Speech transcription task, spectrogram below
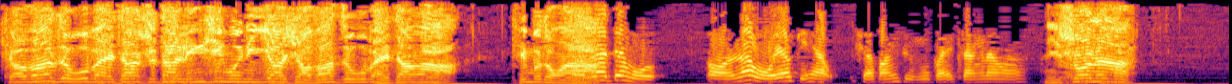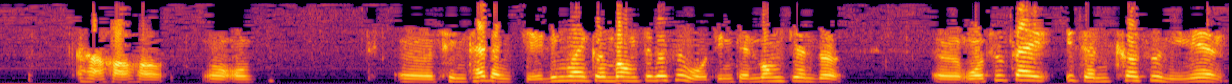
小房子五百张是他灵性问你要小房子五百张啊？听不懂啊？哦，那我哦，那我要给他小房子五百张了吗？你说呢？好好好，我我呃，请台长解另外一个梦，这个是我今天梦见的。呃，我是在一间课室里面，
